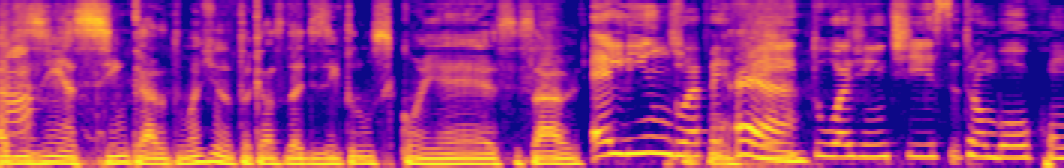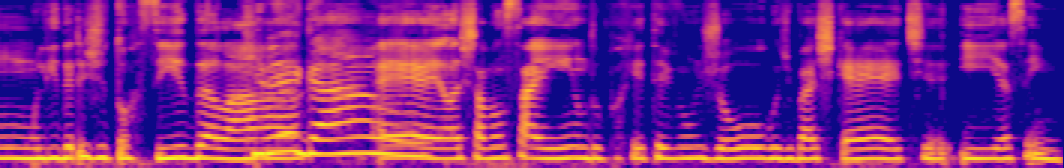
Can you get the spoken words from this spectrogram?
cidadezinha assim, cara. Tu imagina, tu aquela cidadezinha que todo mundo se conhece, sabe? É lindo, é Tipo- perfeito. A gente se trombou com líderes de torcida lá. Que legal. É, elas estavam saindo porque teve um jogo de basquete. E assim,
